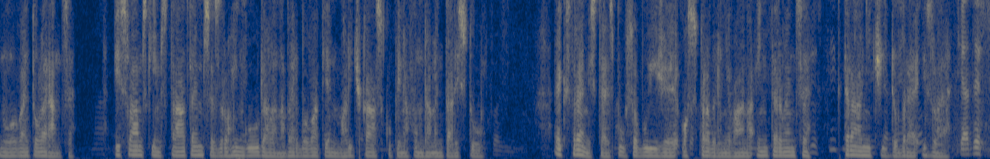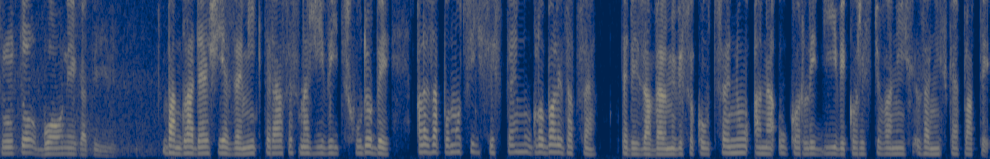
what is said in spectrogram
nulové tolerance. Islámským státem se z Rohingů dala naverbovat jen maličká skupina fundamentalistů. Extrémisté způsobují, že je ospravedlňována intervence, která ničí dobré i zlé. Bangladeš je zemí, která se snaží z chudoby, ale za pomocí systému globalizace, tedy za velmi vysokou cenu a na úkor lidí vykořišťovaných za nízké platy.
